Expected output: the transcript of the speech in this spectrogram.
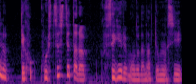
いうのって保湿してたら防げるものだなって思うし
